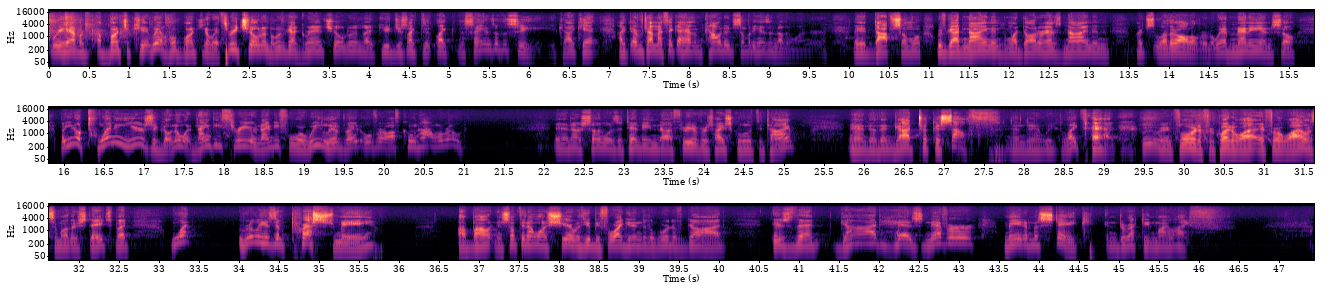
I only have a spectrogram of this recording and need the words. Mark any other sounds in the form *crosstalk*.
we have a, a, bunch of kids. We have a whole bunch. You know, we have three children, but we've got grandchildren. Like you, just like the, like the sands of the sea. I can't. I, every time I think I have them counted, somebody has another one, or they adopt someone. We've got nine, and my daughter has nine, and my, well, they're all over. But we have many, and so. But you know, 20 years ago, no, what, 93 or 94, we lived right over off Coon Hollow Road, and our son was attending uh, Three Rivers High School at the time and uh, then God took us south, and uh, we liked that. We were in Florida for quite a while, for a while, in some other states. But what really has impressed me about, and something I want to share with you before I get into the Word of God, is that God has never made a mistake in directing my life.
